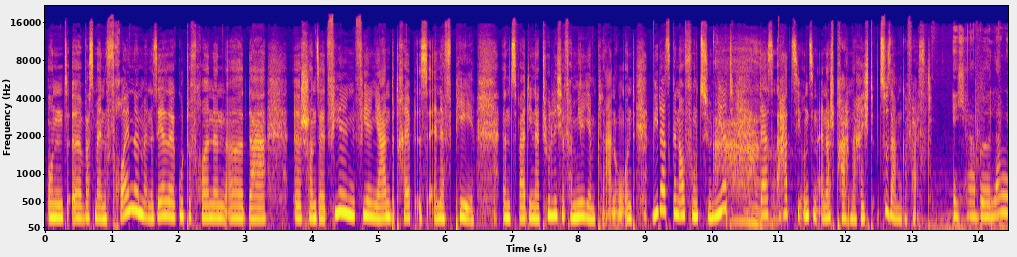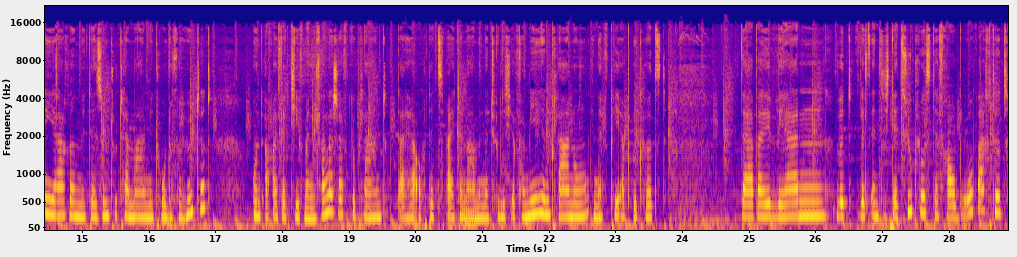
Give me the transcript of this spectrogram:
und äh, was meine Freundin, meine sehr, sehr gute Freundin äh, da äh, schon seit vielen, vielen Jahren betreibt, ist NFP und zwar die natürliche Familienplanung. Und wie das genau funktioniert, ah. das hat sie uns in einer Sprachnachricht zusammengefasst. Ich habe lange Jahre mit der symptothermalen Methode verhütet und auch effektiv meine Schwangerschaft geplant, daher auch der zweite Name natürliche Familienplanung, NFP abgekürzt. Dabei werden, wird letztendlich der Zyklus der Frau beobachtet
